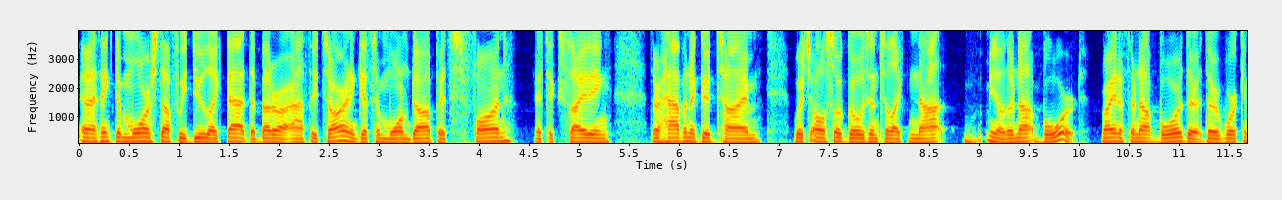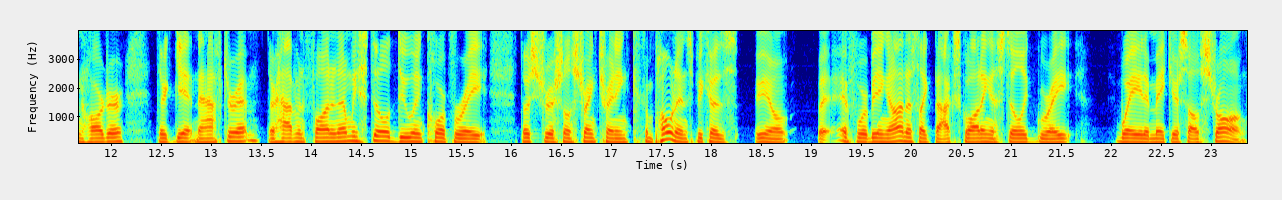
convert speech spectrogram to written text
And I think the more stuff we do like that, the better our athletes are, and it gets them warmed up. It's fun. It's exciting. They're having a good time, which also goes into like not, you know, they're not bored, right? If they're not bored, they're they're working harder, they're getting after it, they're having fun, and then we still do incorporate those traditional strength training components because you know, if we're being honest, like back squatting is still a great way to make yourself strong.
